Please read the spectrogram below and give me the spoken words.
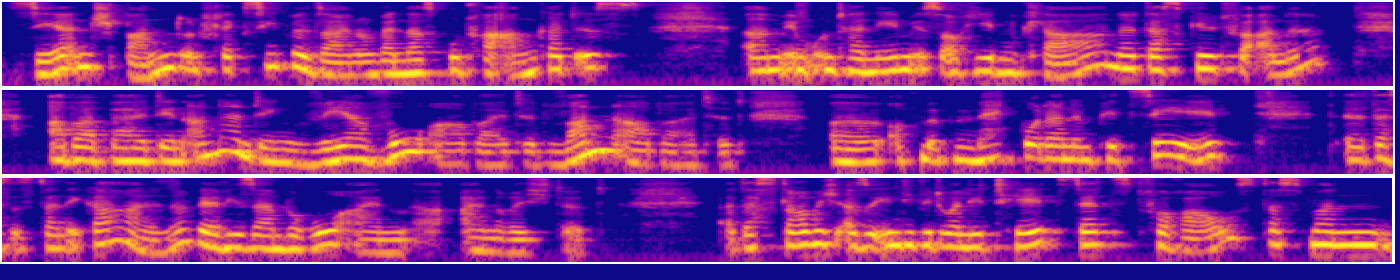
sehr entspannt und flexibel sein. Und wenn das gut verankert ist ähm, im Unternehmen, ist auch jedem klar, ne, das gilt für alle. Aber bei den anderen Dingen, wer wo arbeitet, wann arbeitet, äh, ob mit einem Mac oder einem PC, äh, das ist dann egal, ne, wer wie sein Büro ein, äh, einrichtet. Das glaube ich, also Individualität setzt voraus, dass man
